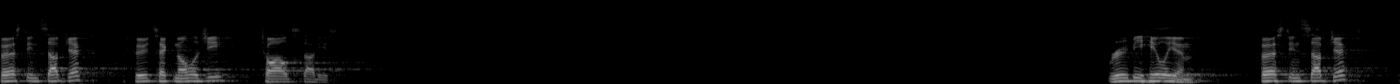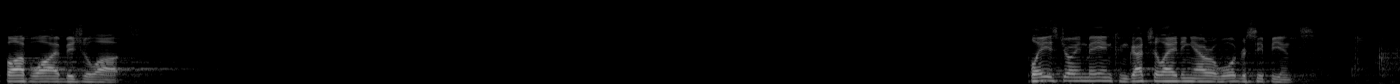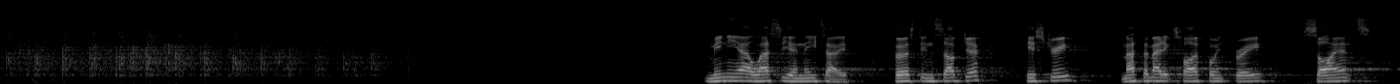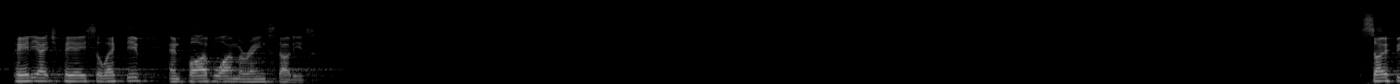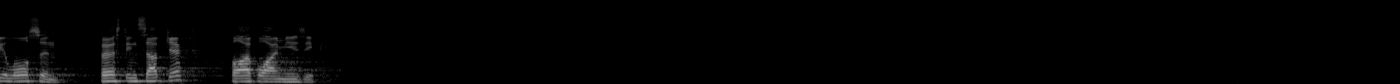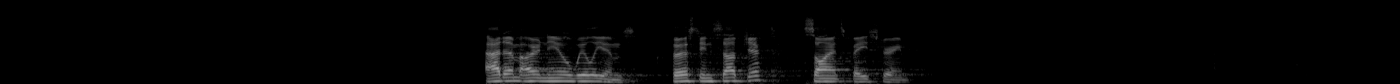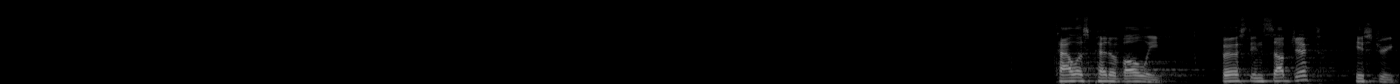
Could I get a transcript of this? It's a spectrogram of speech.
first in subject, Food Technology, Child Studies. Ruby Helium, first in subject, 5Y Visual Arts. Please join me in congratulating our award recipients. Minia Lassianite, first in subject, history, mathematics 5.3, science, PDHPE selective, and 5Y marine studies. Sophie Lawson, first in subject, 5Y music. Adam O'Neill Williams, first in subject, Science B stream. Talis Pedavoli, first in subject, history.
